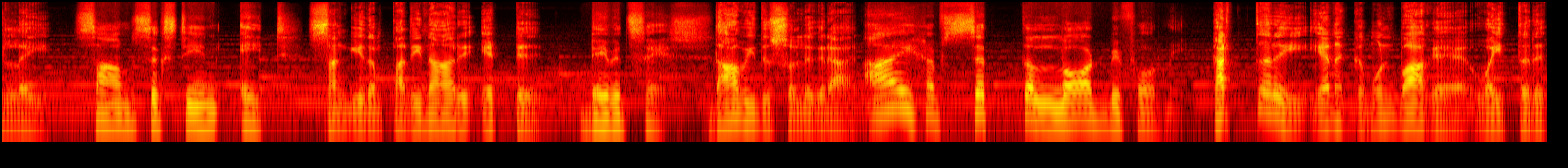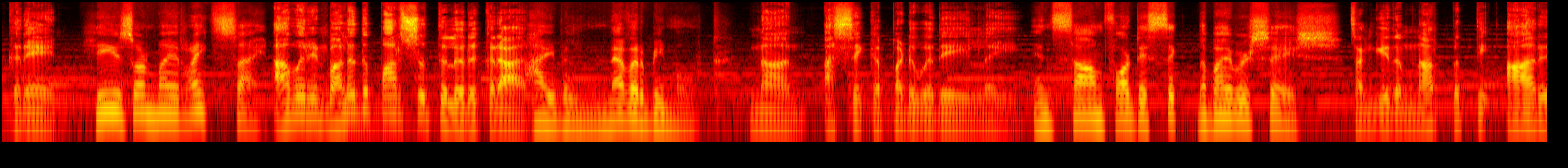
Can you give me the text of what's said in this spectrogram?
இல்லை Psalm 16:8. சங்கீதம் பதினாறு எட்டு David says, தாவீது சொல்லுகிறார் I have set the Lord before me. கர்த்தரை எனக்கு முன்பாக வைத்திருக்கிறேன் He is on my right side. அவரின் வலது பார்சத்தில் இருக்கிறார் I will never be moved. நான் அசைக்கப்படுவதே இல்லை In Psalm 46, the Bible says, சங்கீதம் நாற்பத்தி ஆறு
